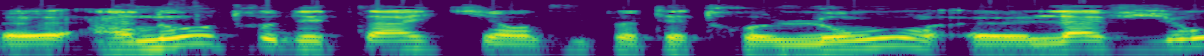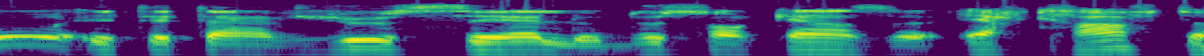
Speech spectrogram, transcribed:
un autre détail qui en dit peut-être long, l'avion était un vieux CL-215 aircraft.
